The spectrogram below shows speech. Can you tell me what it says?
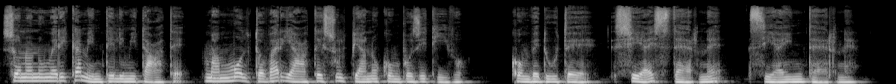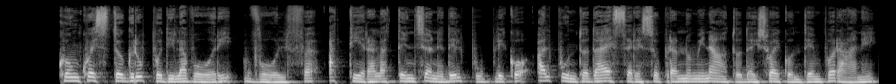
sono numericamente limitate, ma molto variate sul piano compositivo, con vedute sia esterne sia interne. Con questo gruppo di lavori, Wolf attira l'attenzione del pubblico al punto da essere soprannominato dai suoi contemporanei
